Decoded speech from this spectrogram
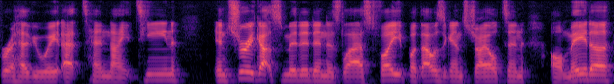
for a heavyweight at 10 19. And sure, he got submitted in his last fight, but that was against Jailton Almeida,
